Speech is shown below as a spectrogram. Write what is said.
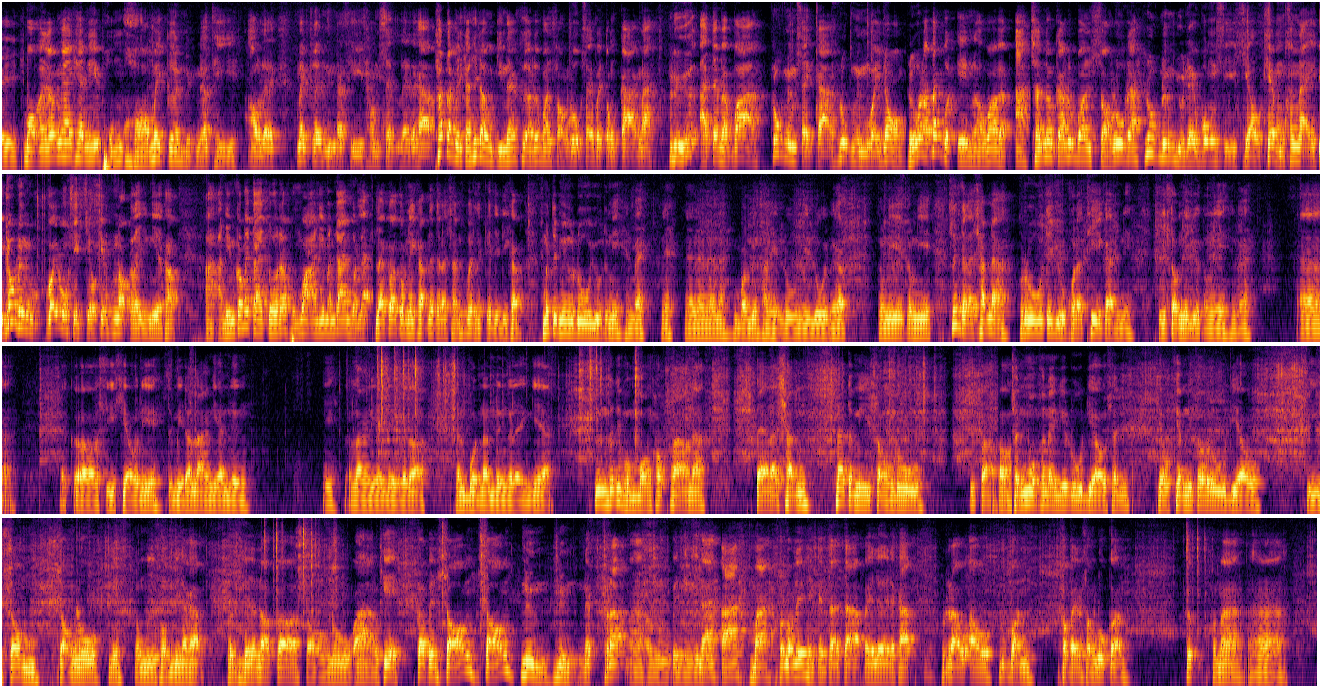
ย บอกเลยครับง่ายแค่นี้ผมขอไม่เกินหนึ่งนาที เอาเลย ไม่เกินหนึ่งนาทีทำเสร็จเลยนะครับ ถ้าตามเป็นการที่เราจริงนะคือเอาลูกบอลสองลูกใส่ไว้ตรงกลางนะ หรืออาจจะแบบว่าลูกหนึ่งใส่กลางลูกหนึ่งไว้นอก หรือว่าเราตั้งกฎเองเหรอว่าแบบอะฉันต้องการลูกบอลสองลูกนะลูกหนึ่งอยู่ในวงสีเขียวเข้มข้างในอีกลูกหนึ่งไว้วงสีเขียวเข้มข้างนอกอะไรอย่างเงี้ยครับอ่าอันนี้มันก็ไม่ตายตัวนะผมว่าอันนี้มันได้หมดแหละแล้วก็ตรงนี้ครับในแต่ละชั้นเพื่อนสังเกตดีๆครับมันจะมีรูอยู่ตรงนี้เห็นไหมเนี่ยเนี่ยเนี่ยเนี่ยเนี่ยบอลวิ่งผ่านเห็นรูมีรูเห็นไหมครับ ตรงนี้ตรงนี้ ซึ่งแต่ละชั้นน่ะ รูจะอยู่คนละที่กันนี่ สีส้มนี้อยู่ตรงนี้เห็นไหมอ่า แล้วก็สีเขียวนี้จะมีด้านล่างนี้อันหนึ่งนี่ด้านล่างนี้อันหนึ่งแล้วก็ด้านบนอันหนึ่งอะไรอย่างเงี้ย ซึ่งเท่าที่ผมมองคร่าวๆนะ แต่ละชั้นน่าจะมีสองรูหรือเปล่าอ๋อชั้นม่วงข้างในนี้รูเดียว ชั้นเขียวเข้มนี่ก็รูเดียว สีส้มสองรูนี่ตรงมือผมนี่นะครับ ส่วนสีเขียวด้านนอกก็สองรูอ่าโอเค ก็เป็นสองสองหนึ่งหนึ่งนะครับอ่ารูเป็นอย่างนี้นะอะมาทดลองเล่นเห็นกันจ่าๆไปเลยนะครับ เราเอาลูกบอลเข้าไปสองลูกก่อนปึ๊บเข้ามาอ่า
